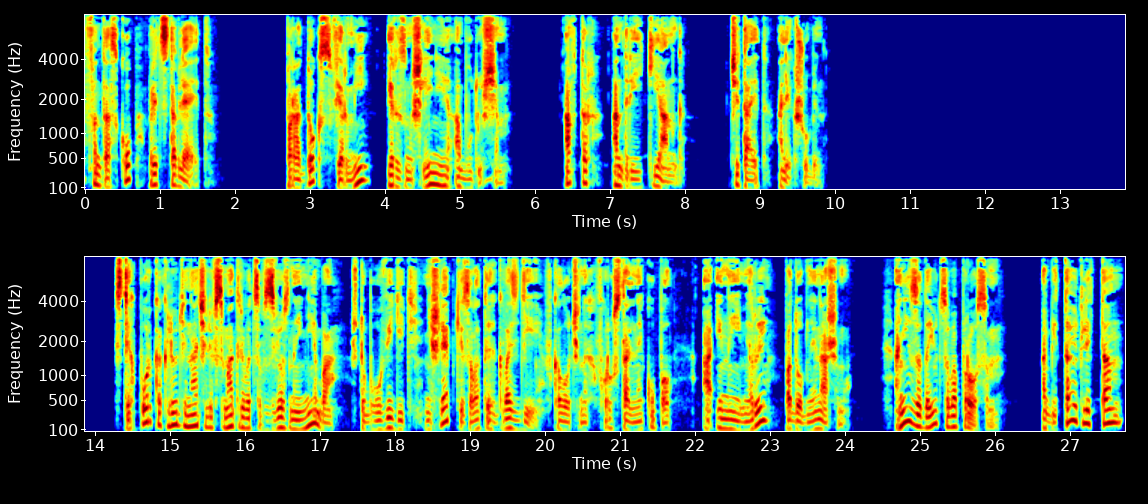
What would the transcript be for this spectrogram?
«Фантаскоп» представляет Парадокс Ферми и размышления о будущем. Автор Андрей Кианг. Читает Олег Шубин. С тех пор, как люди начали всматриваться в звездное небо, чтобы увидеть не шляпки золотых гвоздей, вколоченных в хрустальный купол, а иные миры, подобные нашему, они задаются вопросом, обитают ли там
